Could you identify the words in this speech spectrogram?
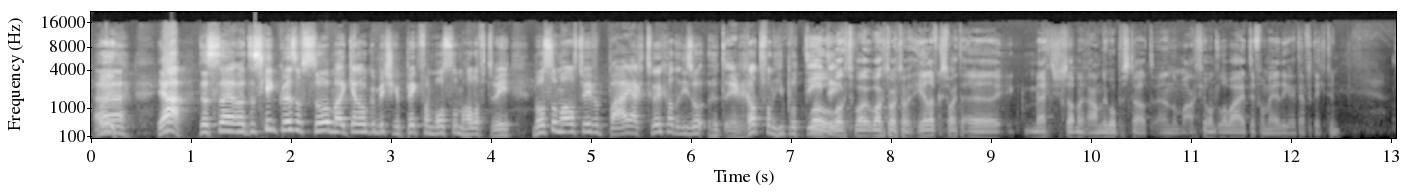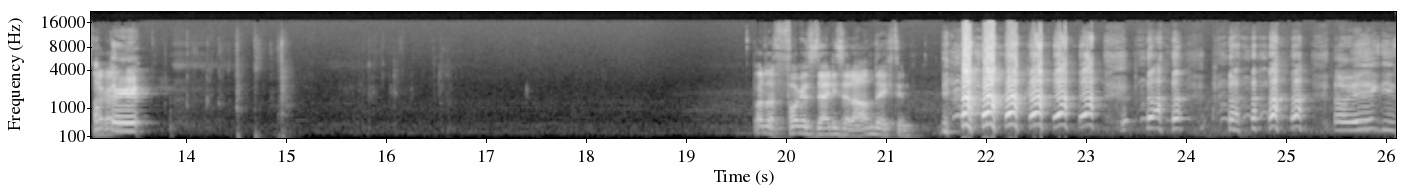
Eh, Oei. ja, dus, eh, want het is geen quiz of zo, maar ik heb ook een beetje gepikt van Moslem half 2. Moslem half 2 van een paar jaar terug hadden die zo het rad van hypothetisch. Wow, wacht, wacht, wacht, wacht. Heel even wacht. Eh, ik merk dus dat mijn raam nog open staat. En om achtergrond lawaai te vermijden, ga ik het even dicht doen. Oké. Waar de fuck is Danny zijn raam dicht doen? Dat weet ik niet.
